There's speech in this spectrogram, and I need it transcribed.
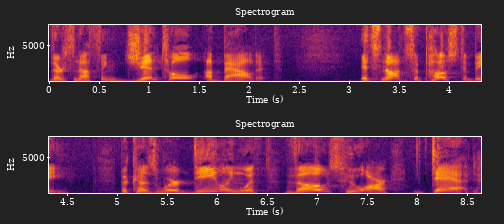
there's nothing gentle about it. It's not supposed to be because we're dealing with those who are dead.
